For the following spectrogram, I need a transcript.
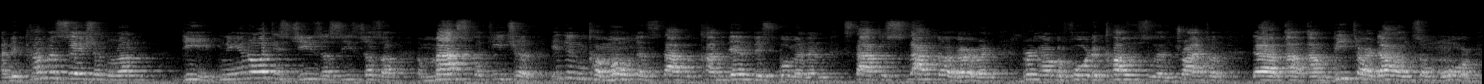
and the conversation run deep. And you know what is Jesus? He's just a, a, master teacher. He didn't come out and start to condemn this woman and start to slander her and bring her before the council and try to uh, uh, beat her down some more.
